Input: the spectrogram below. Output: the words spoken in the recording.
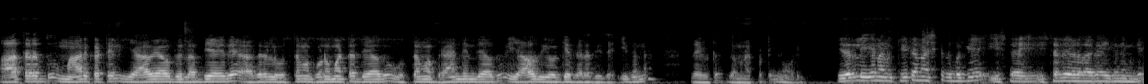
ಆ ಥರದ್ದು ಮಾರುಕಟ್ಟೆಯಲ್ಲಿ ಯಾವ್ಯಾವುದು ಲಭ್ಯ ಇದೆ, ಅದರಲ್ಲಿ ಉತ್ತಮ ಗುಣಮಟ್ಟದ ಯಾವುದು, ಉತ್ತಮ ಬ್ರ್ಯಾಂಡಿಂದ ಯಾವುದು ಯಾವುದು ಯೋಗ್ಯ ದರದಿದೆ. ಇದನ್ನು ದಯವಿಟ್ಟು ಗಮನ ಕೊಟ್ಟು ನೋಡಿ. ಇದರಲ್ಲಿ ಈಗ ನಾನು ಕೀಟನಾಶಕದ ಬಗ್ಗೆ ಇಷ್ಟ, ಇಷ್ಟೆಲ್ಲ ಹೇಳಿದಾಗ ಈಗ ನಿಮಗೆ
